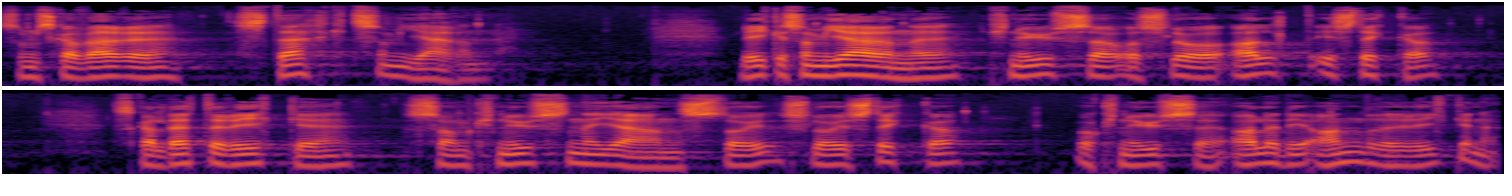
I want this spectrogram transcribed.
som skal være sterkt som jern. Like som jernet knuser og slår alt i stykker, skal dette riket som knusende jern slå i stykker og knuse alle de andre rikene.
